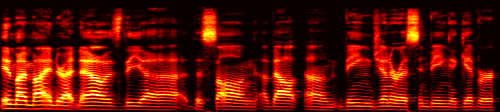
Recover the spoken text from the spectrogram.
in my mind right now is the uh, the song about um, being generous and being a giver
